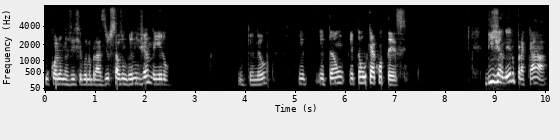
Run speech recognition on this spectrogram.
o coronavírus chegou no Brasil, salvo engano, em janeiro. Entendeu? Então, então o que acontece? De janeiro para cá,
